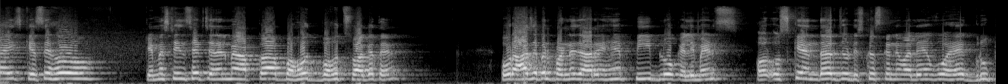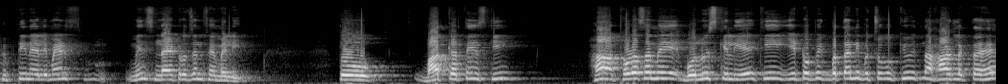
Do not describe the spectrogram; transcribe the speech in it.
गाइस कैसे हो? केमिस्ट्री इनसेट चैनल में आपका बहुत बहुत स्वागत है। और आज अपन पढ़ने जा रहे हैं पी ब्लॉक एलिमेंट्स और उसके अंदर जो डिस्कस करने वाले हैं वो है group 15 elements means nitrogen family तो बात करते हैं इसकी। हाँ थोड़ा सा मैं बोलूँ इसके लिए कि ये टॉपिक पता नहीं बच्चों को क्यों इतना हार्ड लगता है।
